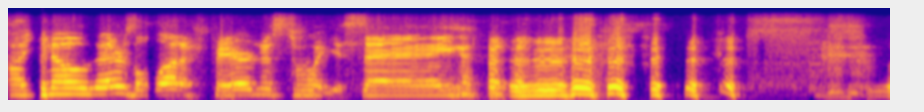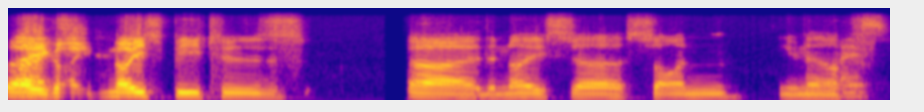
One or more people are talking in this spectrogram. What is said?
Uh, you know, there's a lot of fairness to what you say. like like nice beaches, uh, the nice uh, sun, you know. nice.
